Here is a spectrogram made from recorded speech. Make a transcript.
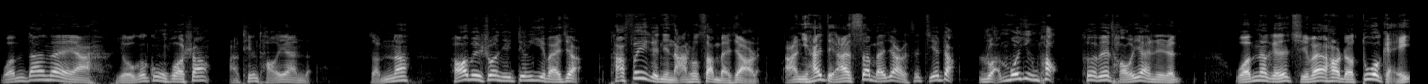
我们单位呀有个供货商啊，挺讨厌的。怎么呢？好比说你订一百件，他非给你拿出三百件来啊，你还得按三百件给他结账，软磨硬泡，特别讨厌这人。我们呢给他起外号叫多给。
